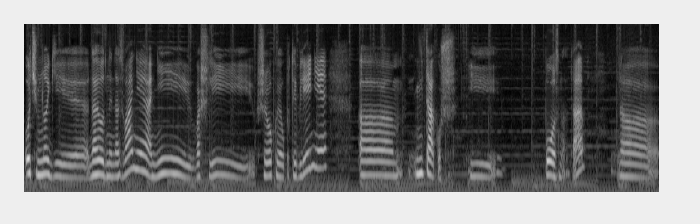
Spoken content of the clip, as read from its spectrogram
очень многие народные названия, они вошли в широкое употребление э, не так уж и поздно, да. Э,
